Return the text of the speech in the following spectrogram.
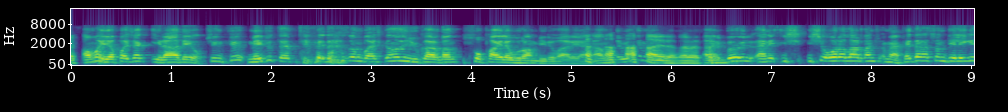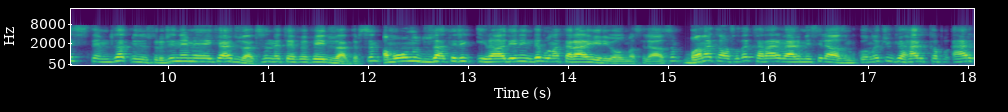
Ama yapacak irade yok. Çünkü mevcut federasyon başkanı da yukarıdan sopayla vuran biri var yani. Anlatabildim mi? Aynen evet. Yani böyle hani iş, işi oralardan yani federasyon delege sistemi düzeltmediğin sürece ne MHK'yi düzeltirsin ne TFF'yi düzeltirsin. Ama onu düzeltecek iradenin de buna karar veriyor olması lazım. Bana kalsa da karar vermesi lazım bu konuda. Çünkü her kapı, her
